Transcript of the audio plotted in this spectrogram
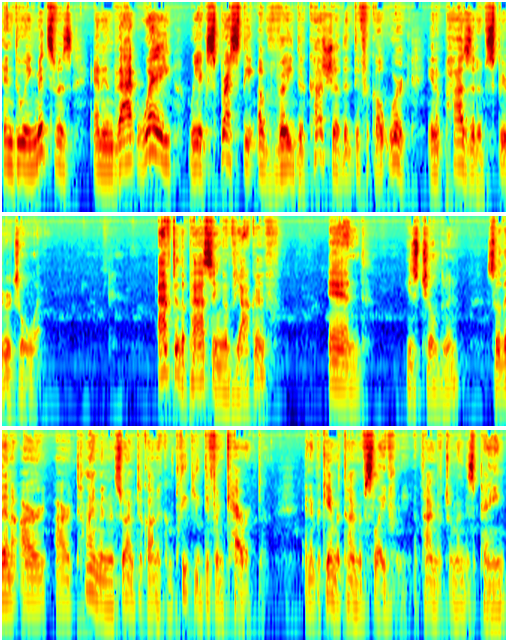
and doing mitzvahs, and in that way we express the avodah kasha, the difficult work, in a positive spiritual way. After the passing of Yaakov and his children, so then our, our time in Mitzrayim took on a completely different character. And it became a time of slavery, a time of tremendous pain,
